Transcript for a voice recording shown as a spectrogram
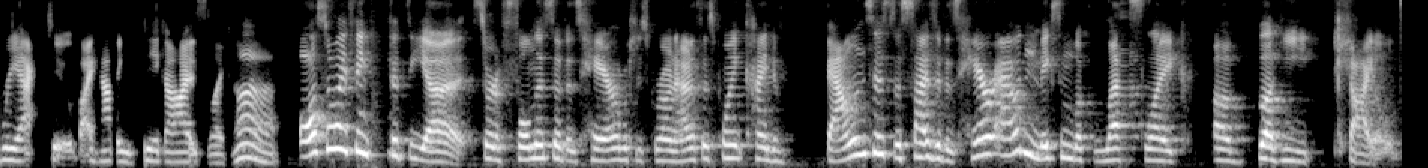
react to by having big eyes, like, ah. Also, I think that the uh, sort of fullness of his hair, which is grown out at this point, kind of balances the size of his hair out and makes him look less like a buggy child.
